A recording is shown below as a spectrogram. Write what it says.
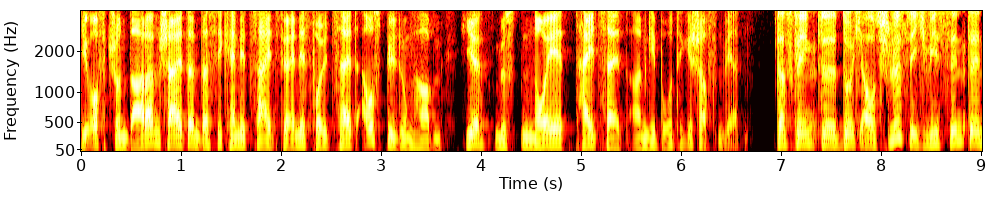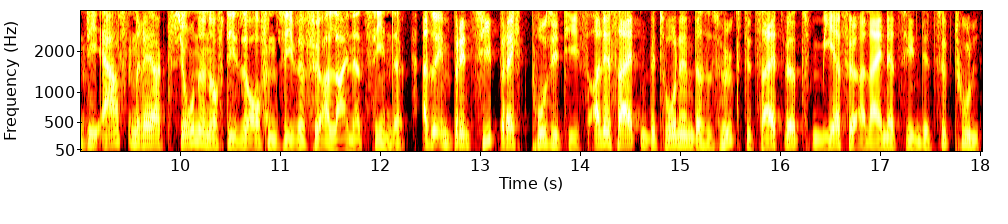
die oft schon daran scheitern, dass sie keine Zeit für eine Vollzeitausbildung haben. Hier müssten neue Teilzeitangebote geschaffen werden. Das klingt äh, durchaus schlüssig. Wie sind denn die ersten Reaktionen auf diese Offensive für Alleinerziehende? Also im Prinzip recht positiv. Alle Seiten betonen, dass es höchste Zeit wird, mehr für Alleinerziehende zu tun.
